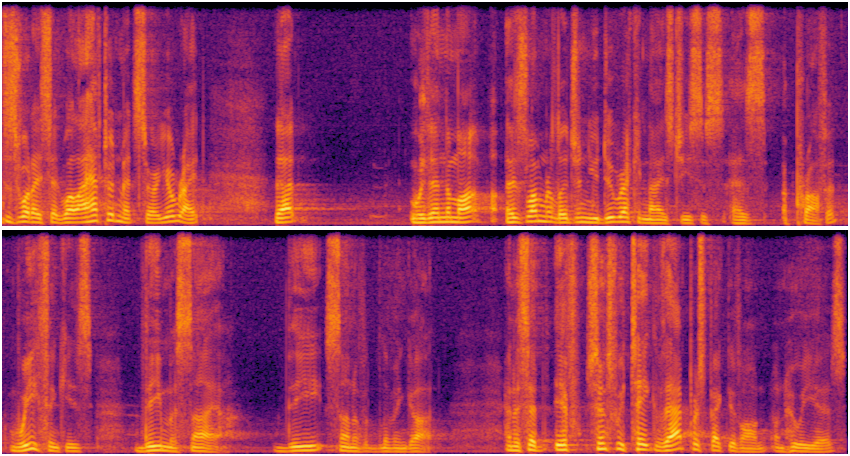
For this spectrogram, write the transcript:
This is what I said. Well, I have to admit, sir, you're right, that within the Islam religion, you do recognize Jesus as a prophet. We think he's the Messiah, the Son of the living God. And I said, if since we take that perspective on, on who he is,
